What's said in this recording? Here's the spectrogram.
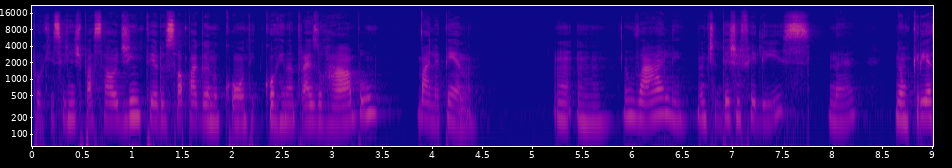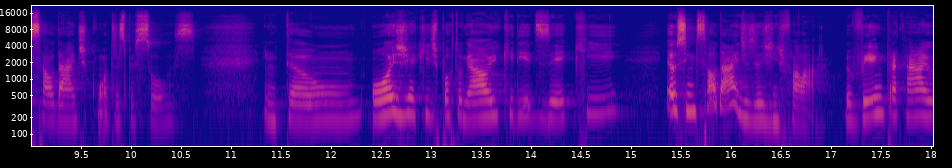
Porque se a gente passar o dia inteiro só pagando conta e correndo atrás do rabo, vale a pena? Uh -uh, não vale, não te deixa feliz, né? Não cria saudade com outras pessoas. Então, hoje aqui de Portugal, eu queria dizer que eu sinto saudade de a gente falar. Eu venho para cá, eu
